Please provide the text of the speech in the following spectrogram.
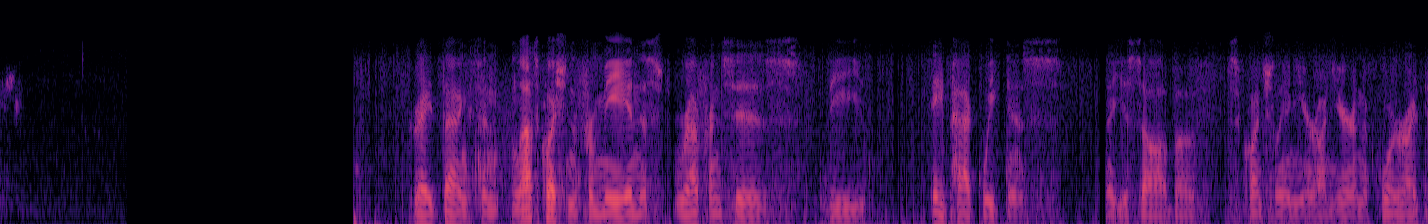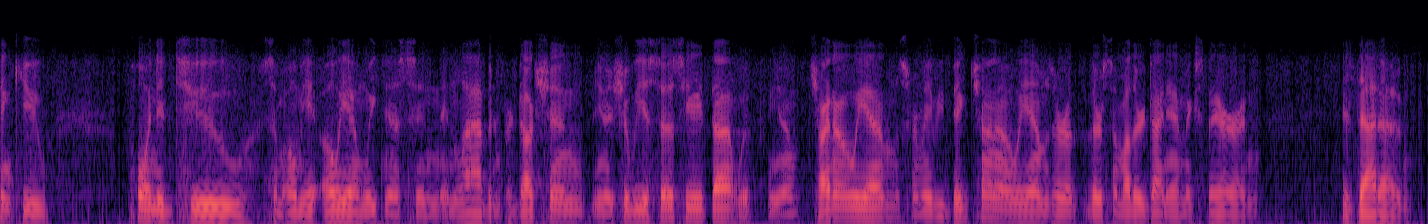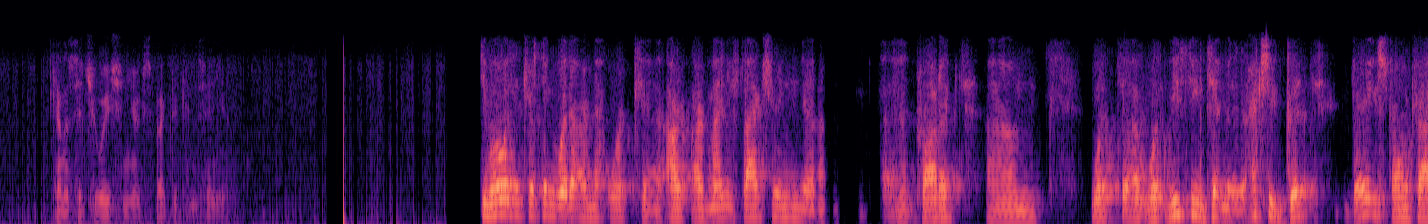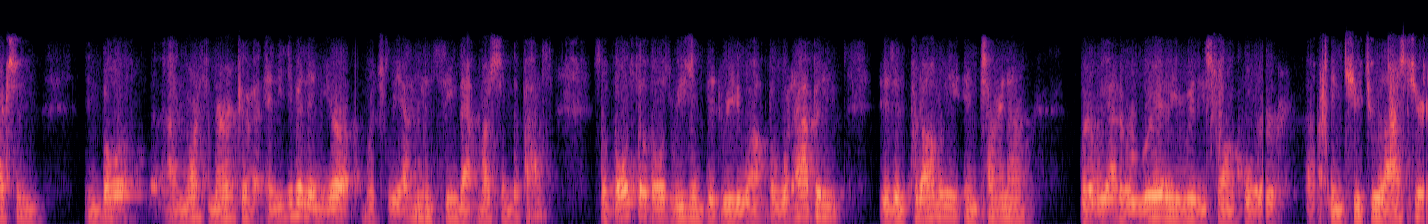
Great. Thanks. And last question from me, and this references the APAC weakness that you saw both sequentially and year-on-year in the quarter. I think you pointed to some OEM weakness in lab and production. You know, should we associate that with, you know, China OEMs or maybe big China OEMs, or there's some other dynamics there, and is that a kind of situation you expect to continue? What was interesting with our network, uh, our manufacturing uh, uh, product, um, what we've seen, Tim, is actually good, very strong traction in both uh, North America and even in Europe, which we hadn't seen that much in the past. So both of those regions did really well. But what happened is predominantly in China, where we had a really, really strong quarter uh, in Q2 last year,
